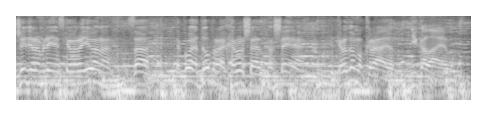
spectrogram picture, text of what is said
жителям Ленинского района за такое доброе, хорошее отношение к родному краю, Николаеву.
